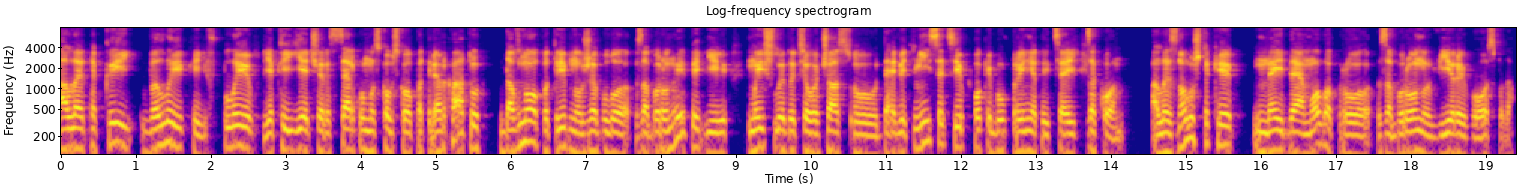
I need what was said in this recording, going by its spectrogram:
Але такий великий вплив, який є через церкву Московського патріархату, давно потрібно вже було заборонити, і ми йшли до цього часу 9 місяців, поки був прийнятий цей закон. Але знову ж таки не йде мова про заборону віри в Господа.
